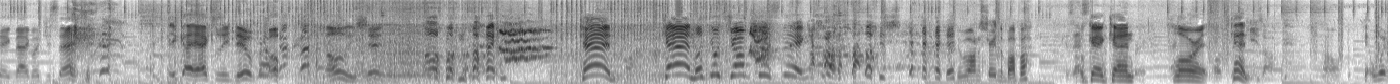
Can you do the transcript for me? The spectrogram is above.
take back what you said? I think I actually do, bro. Holy shit. Oh my. Ken! Ken, let's go jump this thing. Oh shit. do we want to straighten the bumper? Okay, Ken. Floor it. Oh, Ken. Oh. Ken, What,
